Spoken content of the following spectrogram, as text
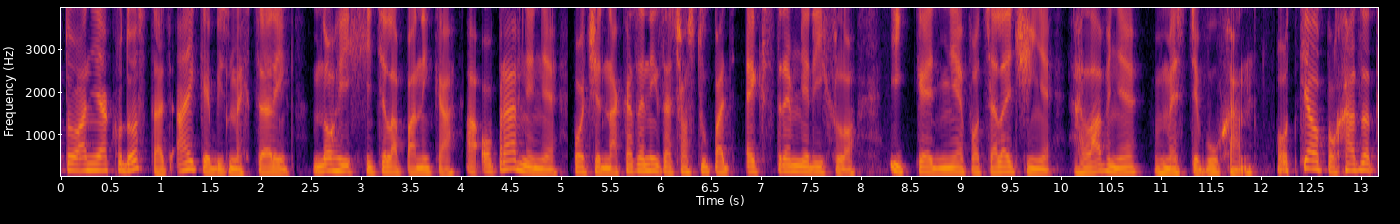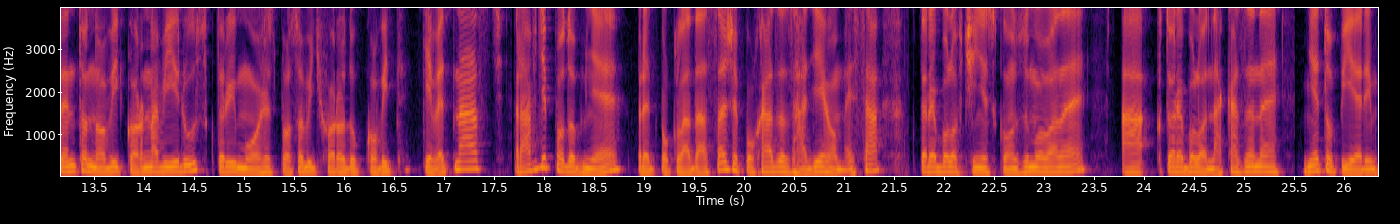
to ani ako dostať, aj keby sme chceli. Mnohých chytila panika a oprávnene počet nakazených začal stúpať extrémne rýchlo, i keď nie po celej Číne, hlavne v meste Wuhan. Odkiaľ pochádza tento nový koronavírus, ktorý môže spôsobiť chorodu COVID-19? Pravdepodobne predpokladá sa, že pochádza z hadieho mesa, ktoré bolo v Číne skonzumované a ktoré bolo nakazené netopierim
